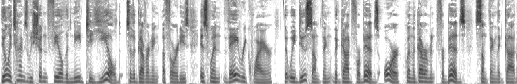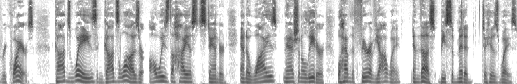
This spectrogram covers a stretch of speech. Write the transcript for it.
The only times we shouldn't feel the need to yield to the governing authorities is when they require that we do something that God forbids, or when the government forbids something that God requires. God's ways and God's laws are always the highest standard, and a wise national leader will have the fear of Yahweh and thus be submitted to his ways.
